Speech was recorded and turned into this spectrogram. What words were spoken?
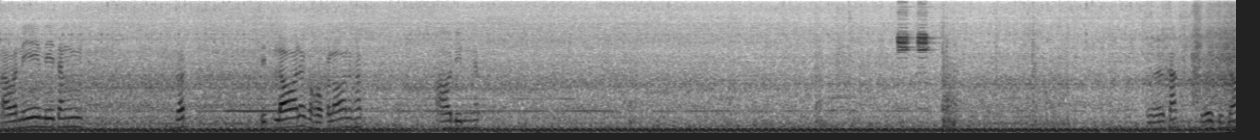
เอาวันนี้มีทั้งรถสิบล้อแล้วก็หกล้อนะครับ เอาดินครับเออครับโดยสิบล้อ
